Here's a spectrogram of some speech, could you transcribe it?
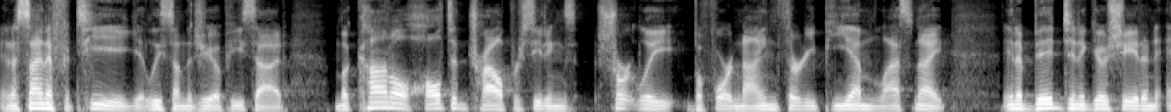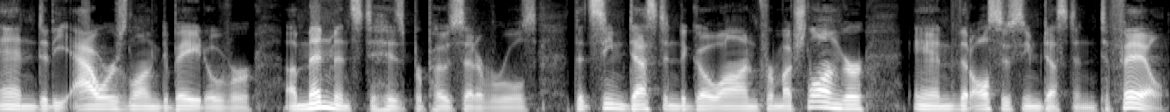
In a sign of fatigue, at least on the GOP side, McConnell halted trial proceedings shortly before 9:30 p.m. last night in a bid to negotiate an end to the hours long debate over amendments to his proposed set of rules that seemed destined to go on for much longer and that also seemed destined to fail.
